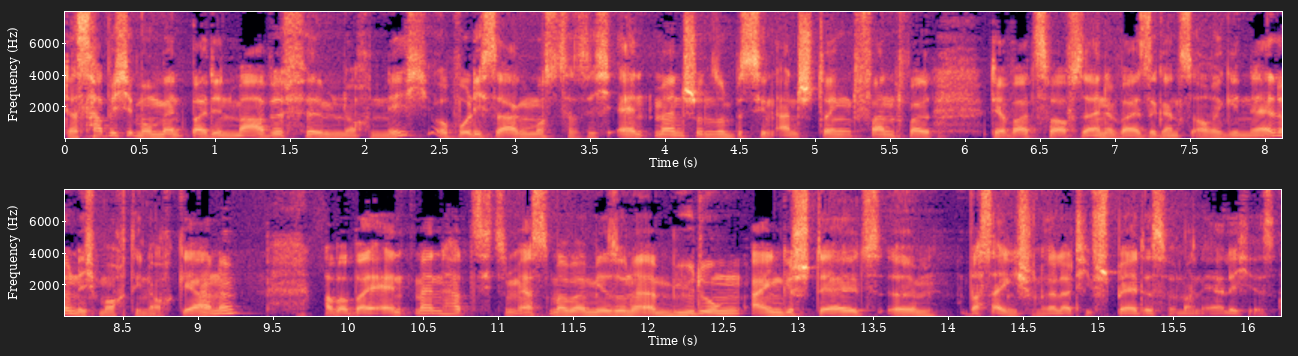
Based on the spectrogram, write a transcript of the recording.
Das habe ich im Moment bei den Marvel-Filmen noch nicht, obwohl ich sagen muss, dass ich Ant-Man schon so ein bisschen anstrengend fand, weil der war zwar auf seine Weise ganz originell und ich mochte ihn auch gerne, aber bei Ant-Man hat sich zum ersten Mal bei mir so eine Ermüdung eingestellt, ähm, was eigentlich schon relativ spät ist, wenn man ehrlich ist.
